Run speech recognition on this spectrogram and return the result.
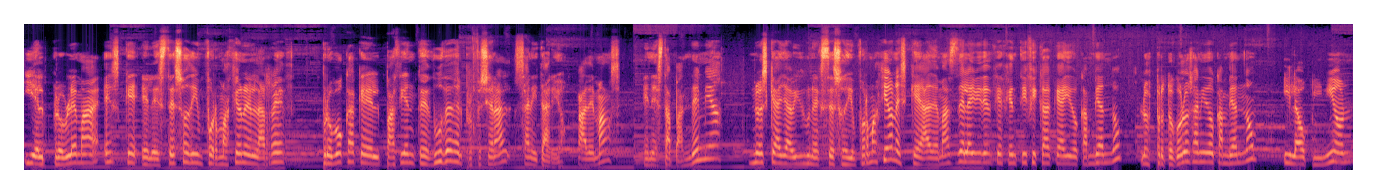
Y el problema es que el exceso de información en la red provoca que el paciente dude del profesional sanitario. Además, en esta pandemia, no es que haya habido un exceso de información, es que además de la evidencia científica que ha ido cambiando, los protocolos han ido cambiando y la opinión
